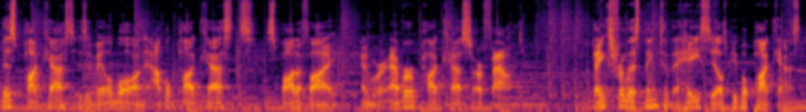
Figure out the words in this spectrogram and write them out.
This podcast is available on Apple Podcasts, Spotify, and wherever podcasts are found. Thanks for listening to the Hey Salespeople podcast.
